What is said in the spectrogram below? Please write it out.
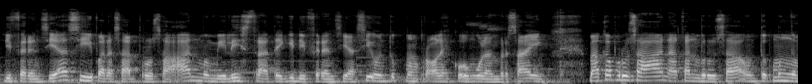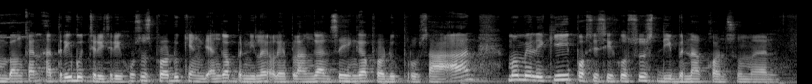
diferensiasi pada saat perusahaan memilih strategi diferensiasi untuk memperoleh keunggulan bersaing. Maka perusahaan akan berusaha untuk mengembangkan atribut ciri-ciri khusus produk yang dianggap bernilai oleh pelanggan sehingga produk perusahaan memiliki posisi khusus di benak konsumen.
